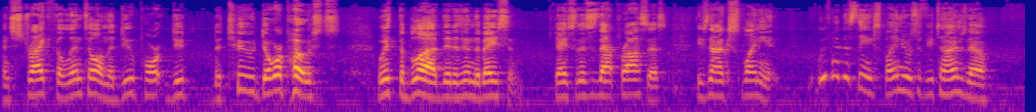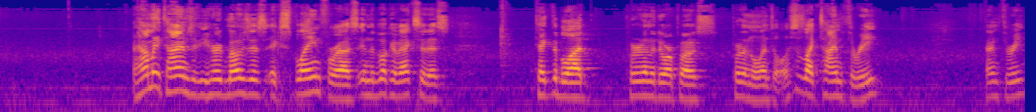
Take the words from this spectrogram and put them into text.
and strike the lintel and the, the two doorposts with the blood that is in the basin. Okay, so this is that process. He's now explaining it. We've had this thing explained to us a few times now. How many times have you heard Moses explain for us in the book of Exodus take the blood, put it on the doorposts, put it on the lintel? This is like time three. Time three.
